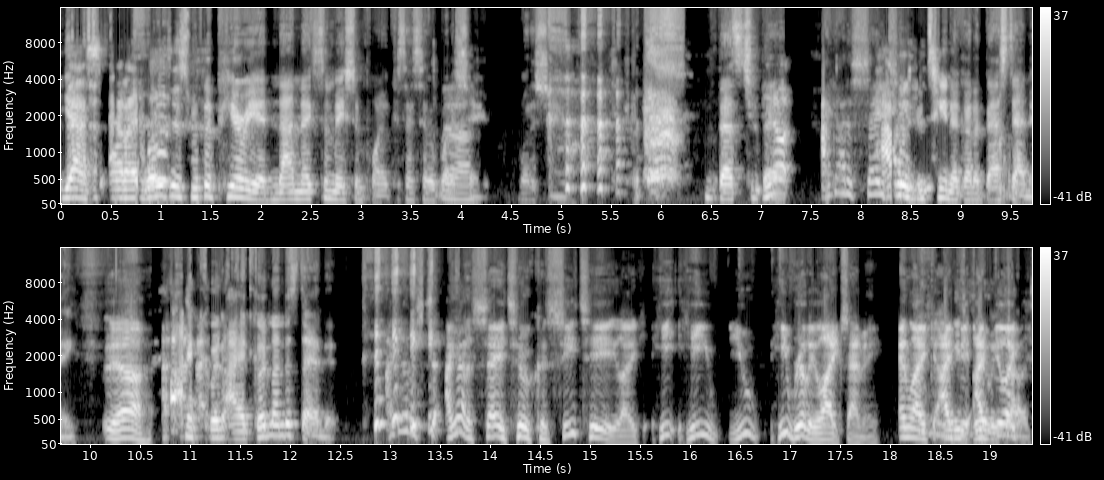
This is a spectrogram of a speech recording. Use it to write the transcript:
Yes, and I wrote this with a period, not an exclamation point, because I said, "What Yeah. a shame! What a shame!" That's too bad. you know i gotta say How too, is Bettina gonna best Emmy? yeah I could, I couldn't understand it. I gotta, say, I gotta say too, because CT like he he you he really likes Emmy, and like I feel, I really feel like.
